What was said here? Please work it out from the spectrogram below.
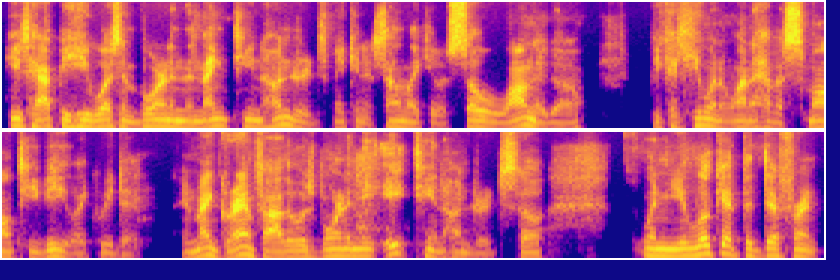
he's happy he wasn't born in the 1900s, making it sound like it was so long ago, because he wouldn't want to have a small TV like we did. And my grandfather was born in the 1800s. So when you look at the different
